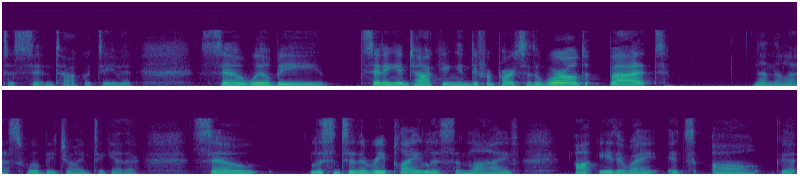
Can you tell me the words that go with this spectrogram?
to sit and talk with David. So we'll be sitting and talking in different parts of the world, but nonetheless, we'll be joined together. So listen to the replay, listen live. Uh, either way, it's all good.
